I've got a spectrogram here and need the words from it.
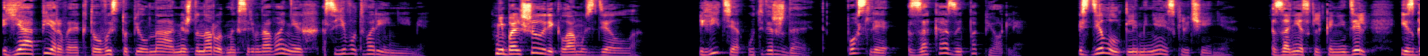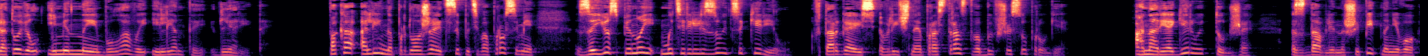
Я первая, кто выступил на международных соревнованиях с его творениями. Небольшую рекламу сделала. Витя утверждает, после заказы поперли. Сделал для меня исключение. За несколько недель изготовил именные булавы и ленты для Риты. Пока Алина продолжает сыпать вопросами, за ее спиной материализуется Кирилл, вторгаясь в личное пространство бывшей супруги. Она реагирует тут же, сдавленно шипит на него,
